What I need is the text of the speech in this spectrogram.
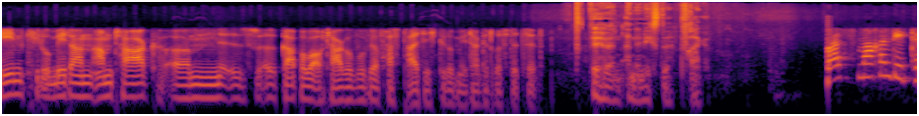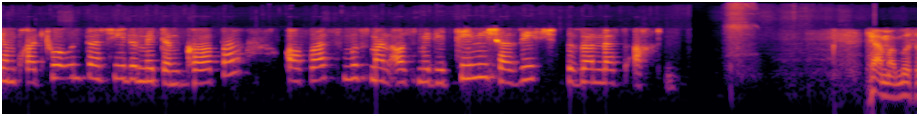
zehn Kilometern am Tag. Ähm, es gab aber auch Tage, wo wir fast 30 Kilometer gedriftet sind. Wir hören an die nächste Frage. Was machen die Temperaturunterschiede mit dem Körper? Auf was muss man aus medizinischer Sicht besonders achten? Ja, man muss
